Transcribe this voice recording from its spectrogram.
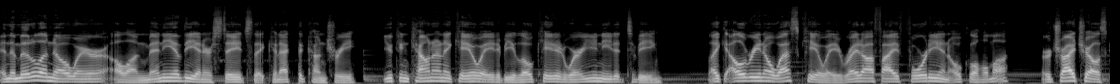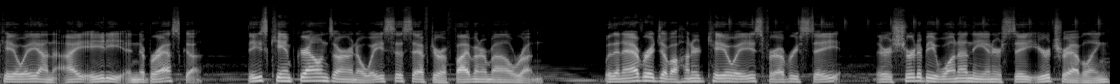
in the middle of nowhere, along many of the interstates that connect the country, you can count on a KOA to be located where you need it to be, like El Reno West KOA right off I 40 in Oklahoma, or Tri Trails KOA on I 80 in Nebraska. These campgrounds are an oasis after a 500 mile run. With an average of 100 KOAs for every state, there is sure to be one on the interstate you're traveling,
